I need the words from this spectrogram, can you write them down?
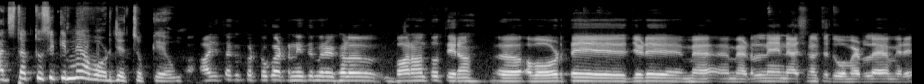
ਅੱਜ ਤੱਕ ਤੁਸੀਂ ਕਿੰਨੇ ਅਵਾਰਡ ਜਿੱਤ ਚੁੱਕੇ ਹੋ? ਅੱਜ ਤੱਕ ਘੱਟੋ ਘੱਟ ਨਹੀਂ ਤੇ ਮੇਰੇ ਖਿਆਲ 12 ਤੋਂ 13 ਅਵਾਰਡ ਤੇ ਜਿਹੜੇ ਮੈਡਲ ਨੇ ਨੈਸ਼ਨਲ 'ਚ ਦੋ ਮੈਡਲ ਹੈ ਮੇਰੇ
